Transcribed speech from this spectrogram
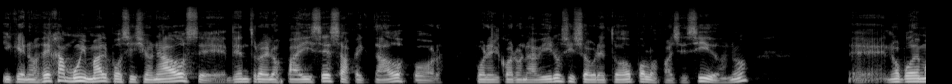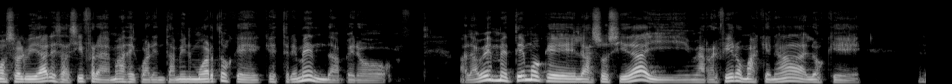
y que nos deja muy mal posicionados eh, dentro de los países afectados por, por el coronavirus y sobre todo por los fallecidos, ¿no? Eh, no podemos olvidar esa cifra de más de 40.000 muertos que, es tremenda, pero a la vez me temo que la sociedad, y me refiero más que nada a los que eh,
